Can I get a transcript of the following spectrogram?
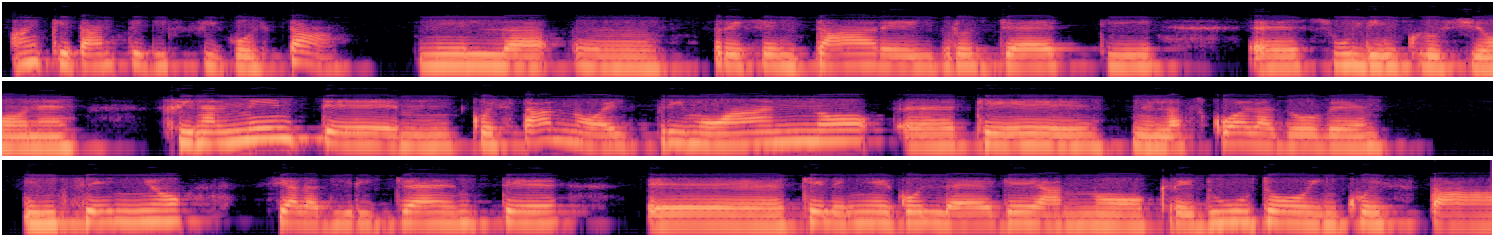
anche tante difficoltà nel eh, presentare i progetti eh, sull'inclusione. Finalmente mm, quest'anno è il primo anno eh, che nella scuola dove insegno sia la dirigente eh, che le mie colleghe hanno creduto in questa,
